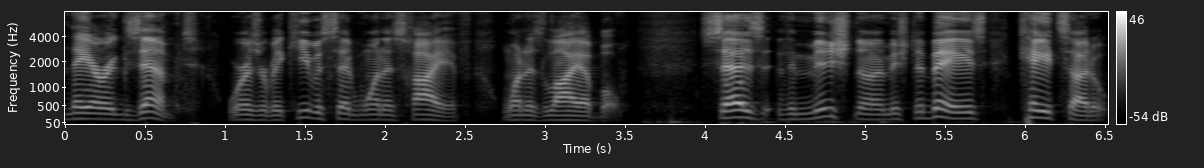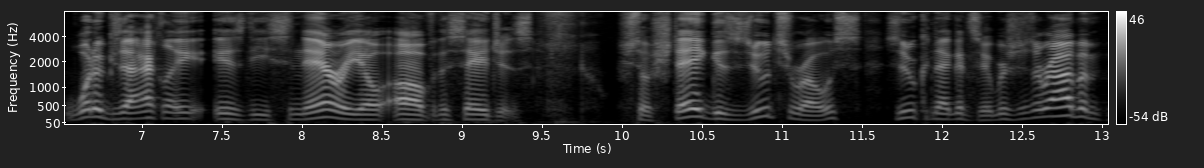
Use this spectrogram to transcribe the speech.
They are exempt, whereas Rabbi Akiva said one is chayiv, one is liable. Says the Mishnah, Mishnah Beis, Ketzad, what exactly is the scenario of the sages? So shtei gezutzros zuk neged zuber shizarabim.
